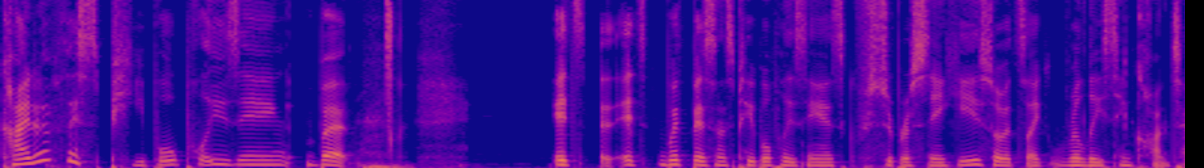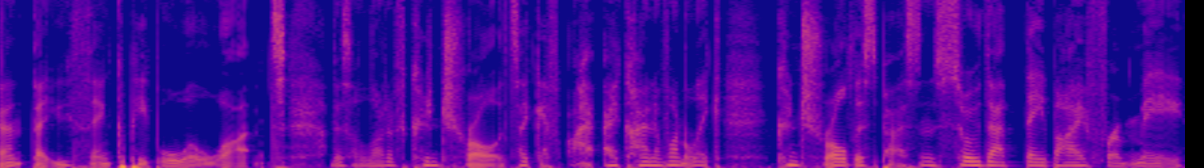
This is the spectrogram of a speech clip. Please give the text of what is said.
kind of this people pleasing, but it's it's with business people pleasing is super sneaky. So it's like releasing content that you think people will want. There's a lot of control. It's like if i, I kind of want to like control this person so that they buy from me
